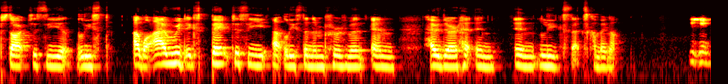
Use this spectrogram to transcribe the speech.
start to see at least. Uh, well, I would expect to see at least an improvement in how they're hitting in leagues that's coming up. Mm-hmm.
